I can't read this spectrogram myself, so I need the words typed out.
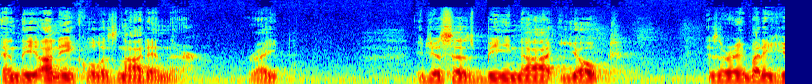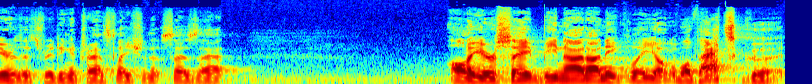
and the unequal is not in there, right? It just says, be not yoked. Is there anybody here that's reading a translation that says that? All of yours say, be not unequally yoked. Well, that's good.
